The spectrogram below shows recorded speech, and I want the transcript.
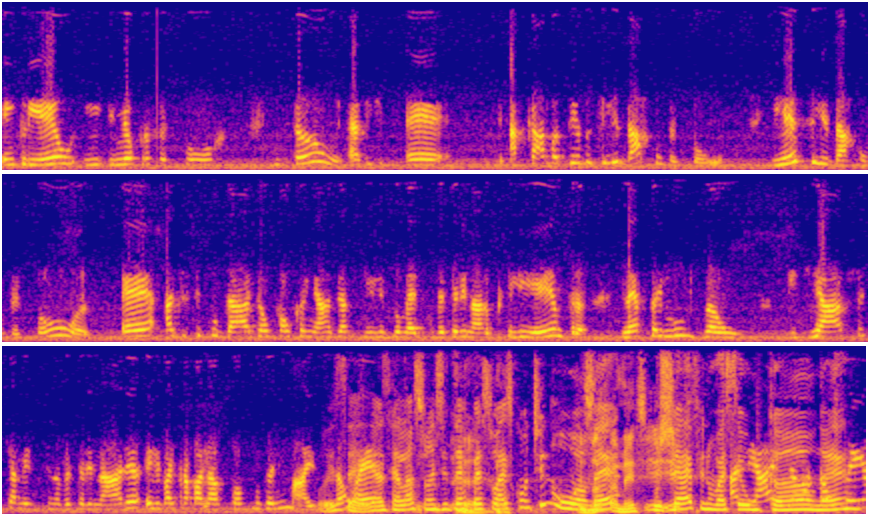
entre eu e, e meu professor. Então, a gente é, acaba tendo que lidar com pessoas. E esse lidar com pessoas é a dificuldade ao calcanhar de Aquiles do médico veterinário, porque ele entra nessa ilusão de que acha que a medicina veterinária ele vai trabalhar só com os animais. Pois não é, é. E as relações interpessoais é. continuam, né? Exatamente. né? O chefe não vai ser Aliás, um cão, né?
